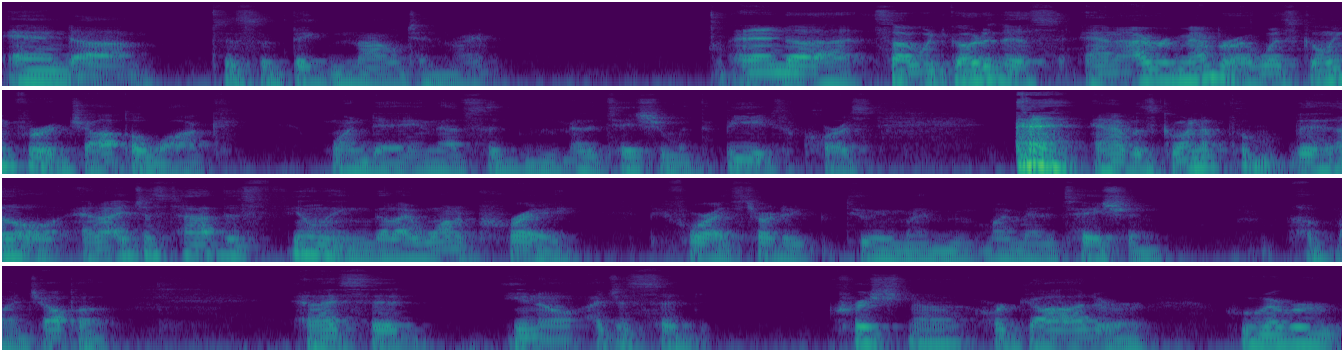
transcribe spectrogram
And um, just a big mountain, right? And uh, so I would go to this, and I remember I was going for a japa walk one day, and that's a meditation with the beads, of course. and I was going up the, the hill, and I just had this feeling that I want to pray before I started doing my, my meditation of my japa. And I said, you know, I just said, Krishna or God or whoever,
